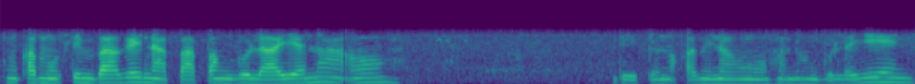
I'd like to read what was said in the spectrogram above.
Ang kamuting bagay, napapanggulayan na, oh. Dito na kami nangunguha ng gulayin.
